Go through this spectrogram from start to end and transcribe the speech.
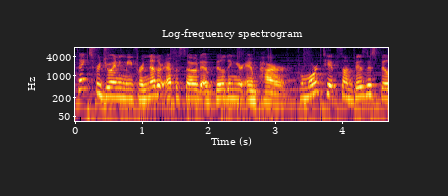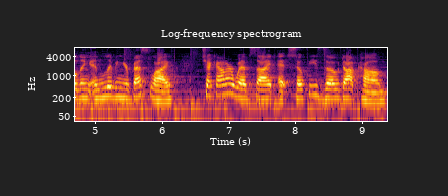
Thanks for joining me for another episode of Building Your Empire. For more tips on business building and living your best life, check out our website at sophiezo.com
